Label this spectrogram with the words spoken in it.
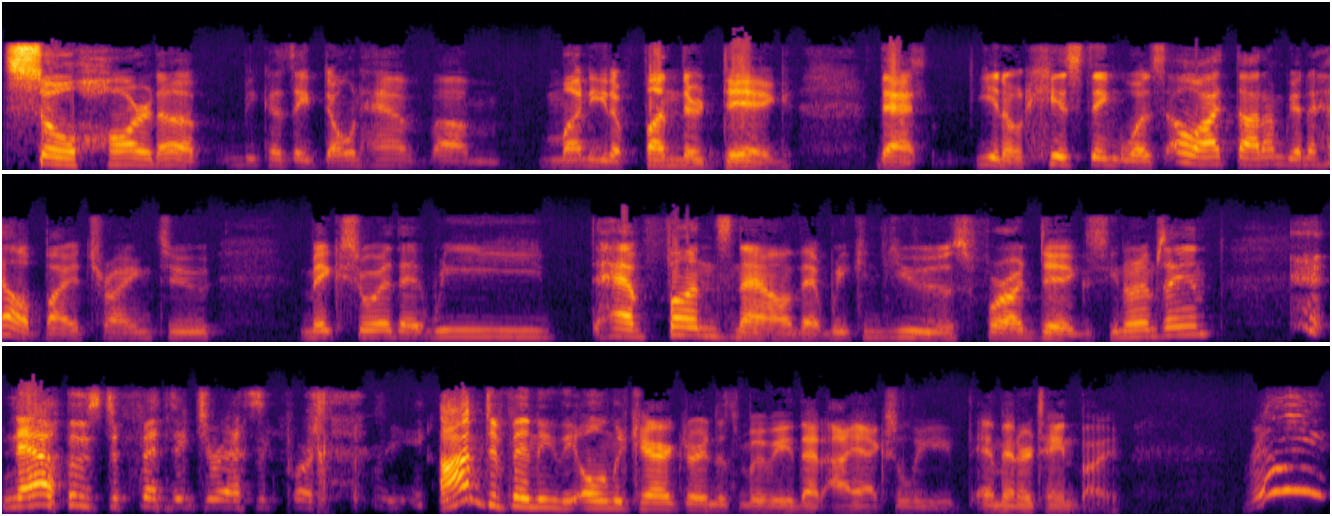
so hard up because they don't have um, money to fund their dig that you know his thing was, "Oh, I thought I'm to help by trying to make sure that we have funds now that we can use for our digs. You know what I'm saying? Now who's defending Jurassic Park 3? I'm defending the only character in this movie that I actually am entertained by. Really?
